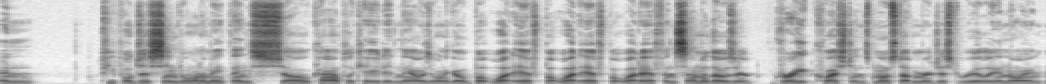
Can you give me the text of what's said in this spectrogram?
and people just seem to want to make things so complicated and they always want to go but what if but what if but what if and some of those are great questions most of them are just really annoying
